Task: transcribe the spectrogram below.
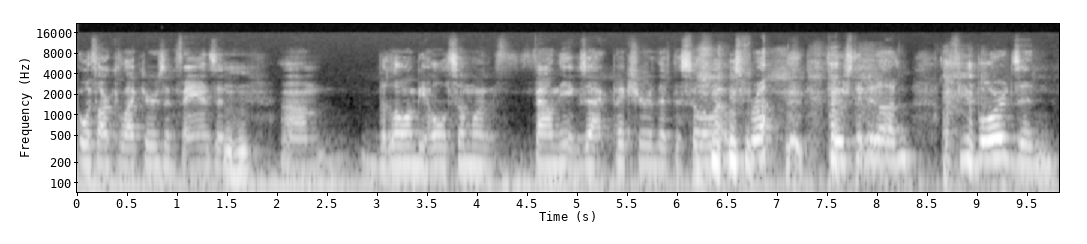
with our collectors and fans, and um, but lo and behold, someone found the exact picture that the silhouette was from, posted it on a few boards, and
